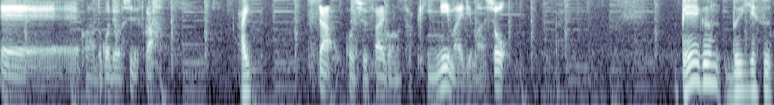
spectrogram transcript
えーこんなところでよろしいですか？はい。じゃあ今週最後の作品に参りましょう米軍 VS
